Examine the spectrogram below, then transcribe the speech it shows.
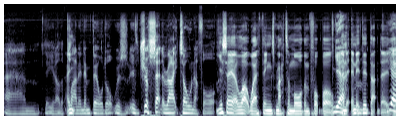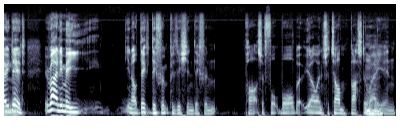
um, you know the planning and build up was it just set the right tone I thought You say it a lot where things matter more than football. Yeah. And, and it Mm. did that day. Yeah, it didn't did. It reminded me, you know, dif- different position, different parts of football. But you know, when Sir Tom passed away Mhm. in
